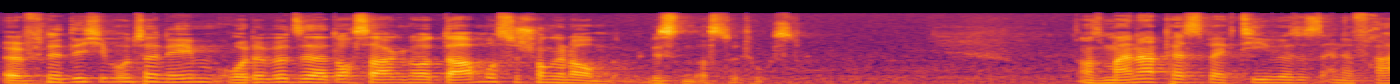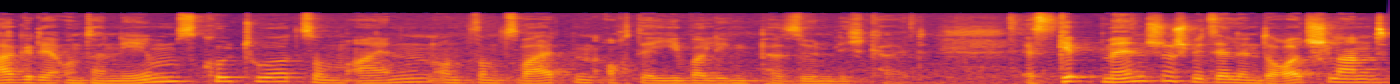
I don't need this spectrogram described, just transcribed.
öffne dich im Unternehmen oder würden Sie da doch sagen, da musst du schon genau wissen, was du tust? Aus meiner Perspektive ist es eine Frage der Unternehmenskultur zum einen und zum zweiten auch der jeweiligen Persönlichkeit. Es gibt Menschen, speziell in Deutschland,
